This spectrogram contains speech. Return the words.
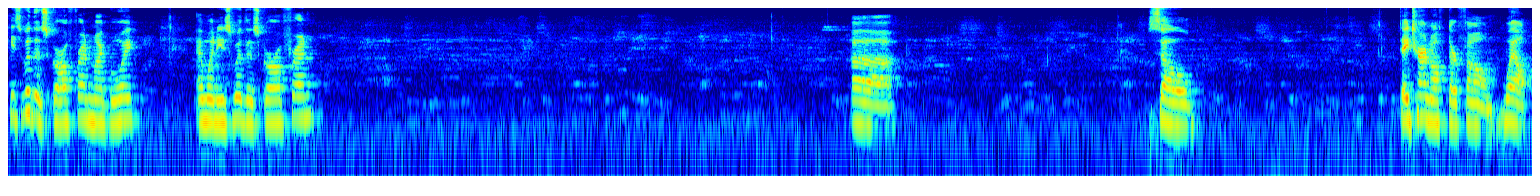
He's with his girlfriend, my boy. And when he's with his girlfriend, uh, so they turn off their phone. Well,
